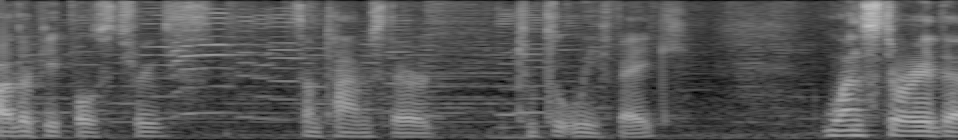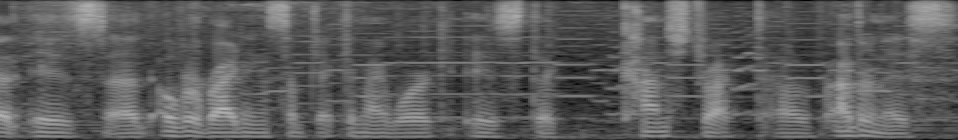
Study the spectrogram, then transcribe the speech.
other people's truths, sometimes they're completely fake. One story that is an overriding subject in my work is the construct of otherness.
